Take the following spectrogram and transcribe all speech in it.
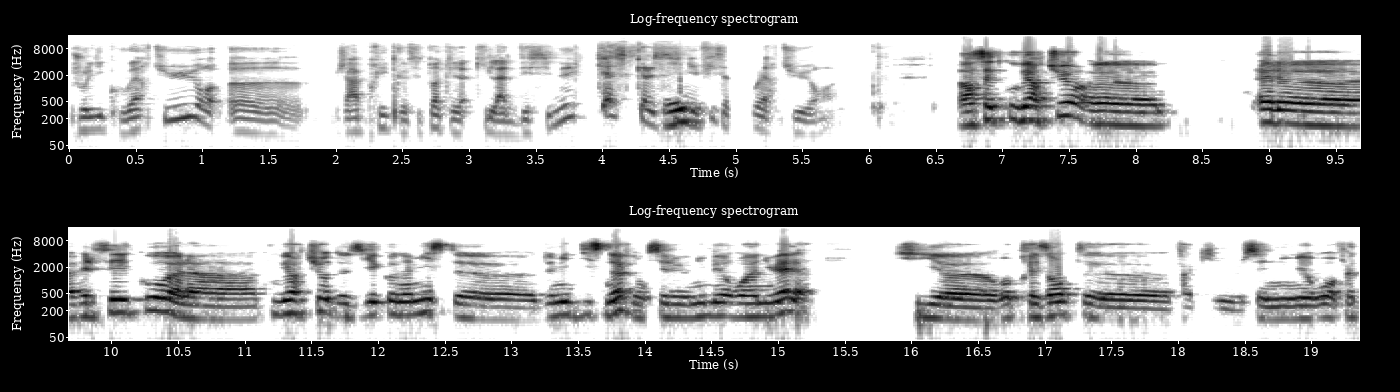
jolie couverture. Euh, J'ai appris que c'est toi qui l'as dessinée. Qu'est-ce qu'elle signifie, cette couverture? Alors, cette couverture, euh, elle, euh, elle fait écho à la couverture de The Economist 2019, donc c'est le numéro annuel qui euh, représente, euh, enfin, c'est le numéro en fait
